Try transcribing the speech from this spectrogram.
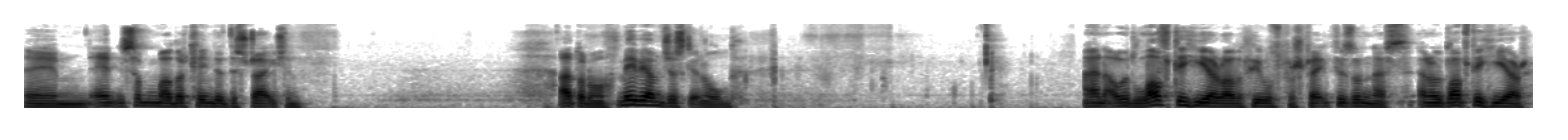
um, some other kind of distraction. I don't know. Maybe I'm just getting old. And I would love to hear other people's perspectives on this. And I would love to hear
